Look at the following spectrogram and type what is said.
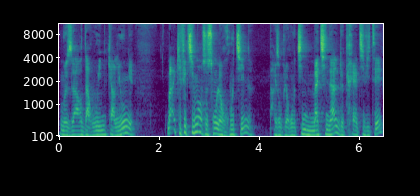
Mozart, Darwin, Carl Jung, bah, qu'effectivement ce sont leurs routines, par exemple leur routine matinale de créativité,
